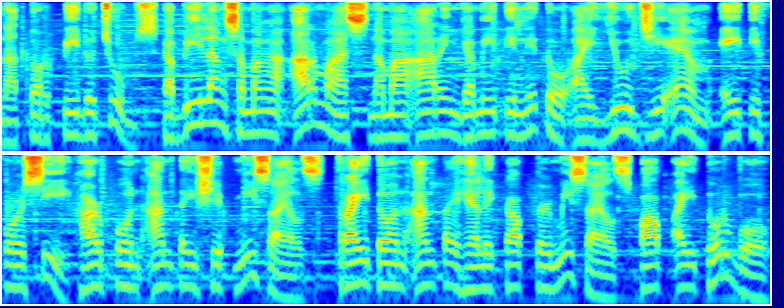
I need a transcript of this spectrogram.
na torpedo tubes. Kabilang sa mga armas na maaaring gamitin nito ay UGM-84C Harpoon anti-ship missiles, Triton anti-helicopter missiles, Popeye Turbo,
